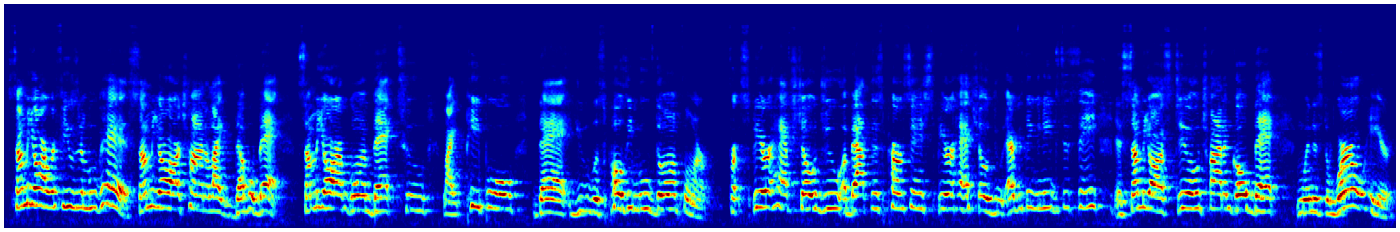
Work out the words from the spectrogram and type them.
Some of y'all are refusing to move ahead. Some of y'all are trying to like double back. Some of y'all are going back to like people that you was supposedly moved on for. Spirit have showed you about this person. Spirit has showed you everything you needed to see. And some of y'all are still trying to go back when it's the world here.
